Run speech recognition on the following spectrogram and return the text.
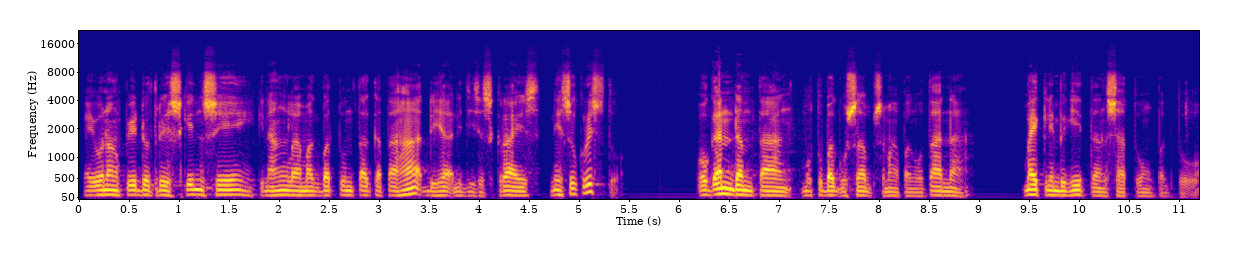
Kay unang Pedro 3.15, kinahangla magbatuntag kataha diha ni Jesus Christ ni Jesu Kristo. Og andam tang mutubag usab sa mga pangutana, may klimbigitan sa atong pagtuo.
